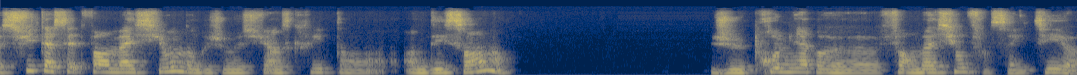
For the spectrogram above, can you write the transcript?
suite à cette formation, donc je me suis inscrite en, décembre. Je, première euh, formation, ça a été euh,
